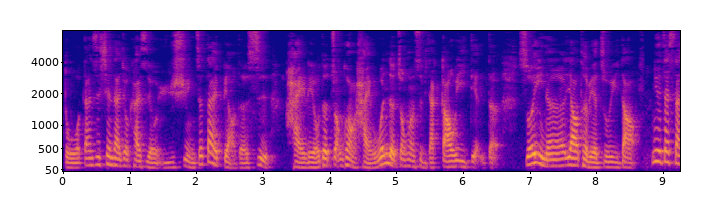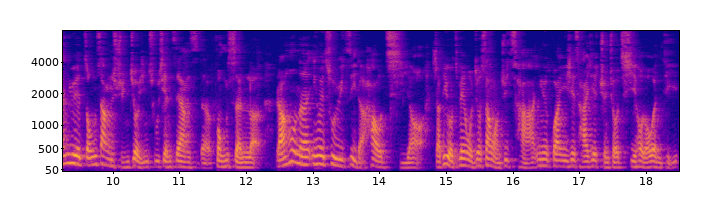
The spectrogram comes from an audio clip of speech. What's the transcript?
多，但是现在就开始有鱼汛，这代表的是。海流的状况，海温的状况是比较高一点的，所以呢，要特别注意到，因为在三月中上旬就已经出现这样子的风声了。然后呢，因为出于自己的好奇哦，小弟我这边我就上网去查，因为关于一些查一些全球气候的问题。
